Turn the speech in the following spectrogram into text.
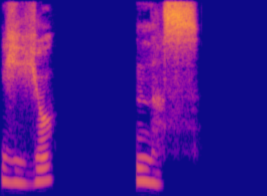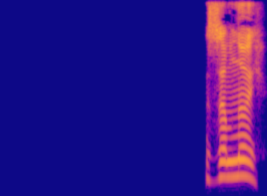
ее, нас. За мной!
